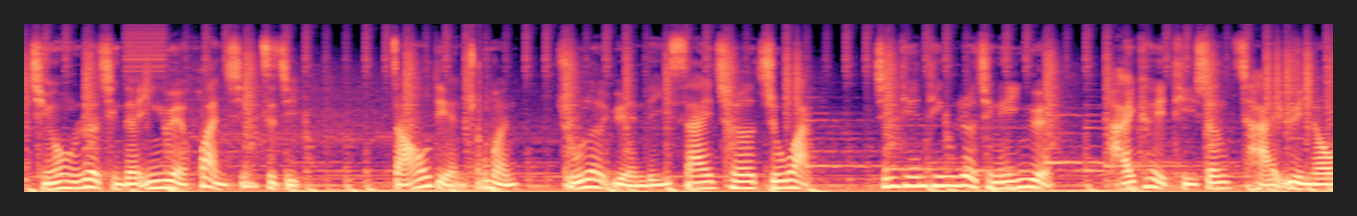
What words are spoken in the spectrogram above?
请用热情的音乐唤醒自己，早点出门，除了远离塞车之外。今天听热情的音乐，还可以提升财运哦。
